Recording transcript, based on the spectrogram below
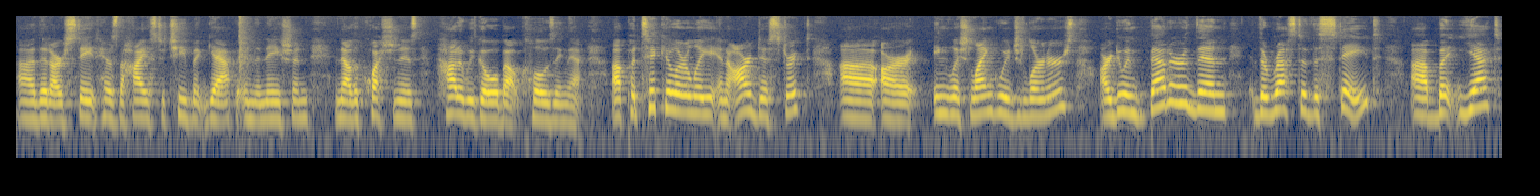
uh, that our state has the highest achievement gap in the nation. And now the question is, how do we go about closing that? Uh, particularly in our district, uh, our English language learners are doing better than the rest of the state. Uh, but yet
